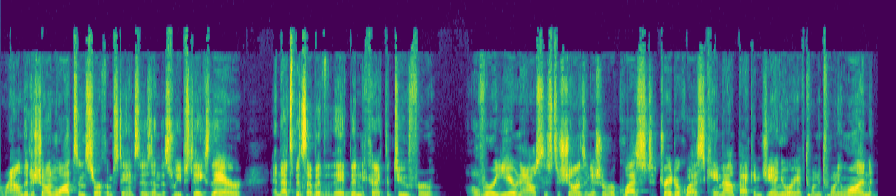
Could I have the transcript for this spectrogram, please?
around the Deshaun Watson circumstances and the sweepstakes there. And that's been something that they've been connected to for over a year now since Deshaun's initial request, trade request came out back in January of 2021.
